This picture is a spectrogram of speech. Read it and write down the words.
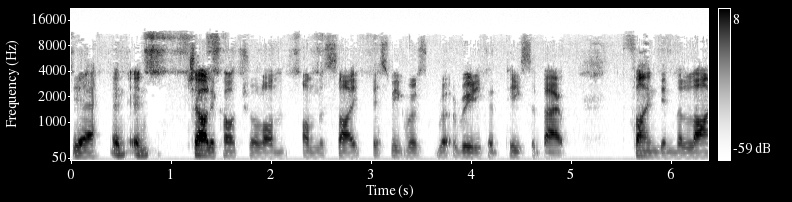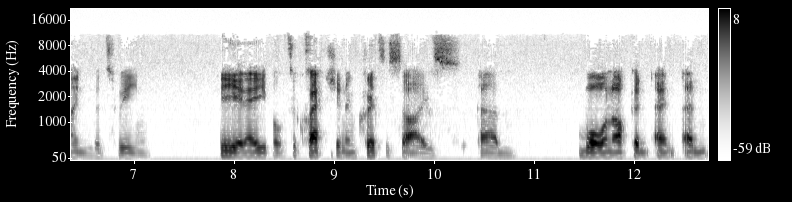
Yeah, and, and Charlie Cottrell on, on the site this week was wrote a really good piece about finding the line between being able to question and criticise um, Warnock and, and, and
